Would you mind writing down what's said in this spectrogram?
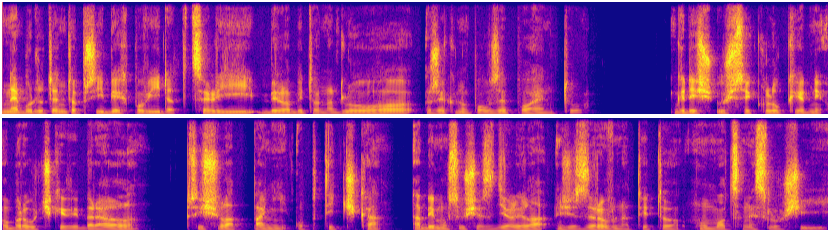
Nebudu tento příběh povídat celý, bylo by to nadlouho, řeknu pouze poentu. Když už si kluk jedny obroučky vybral, přišla paní optička, aby mu suše sdělila, že zrovna tyto mu moc nesluší.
